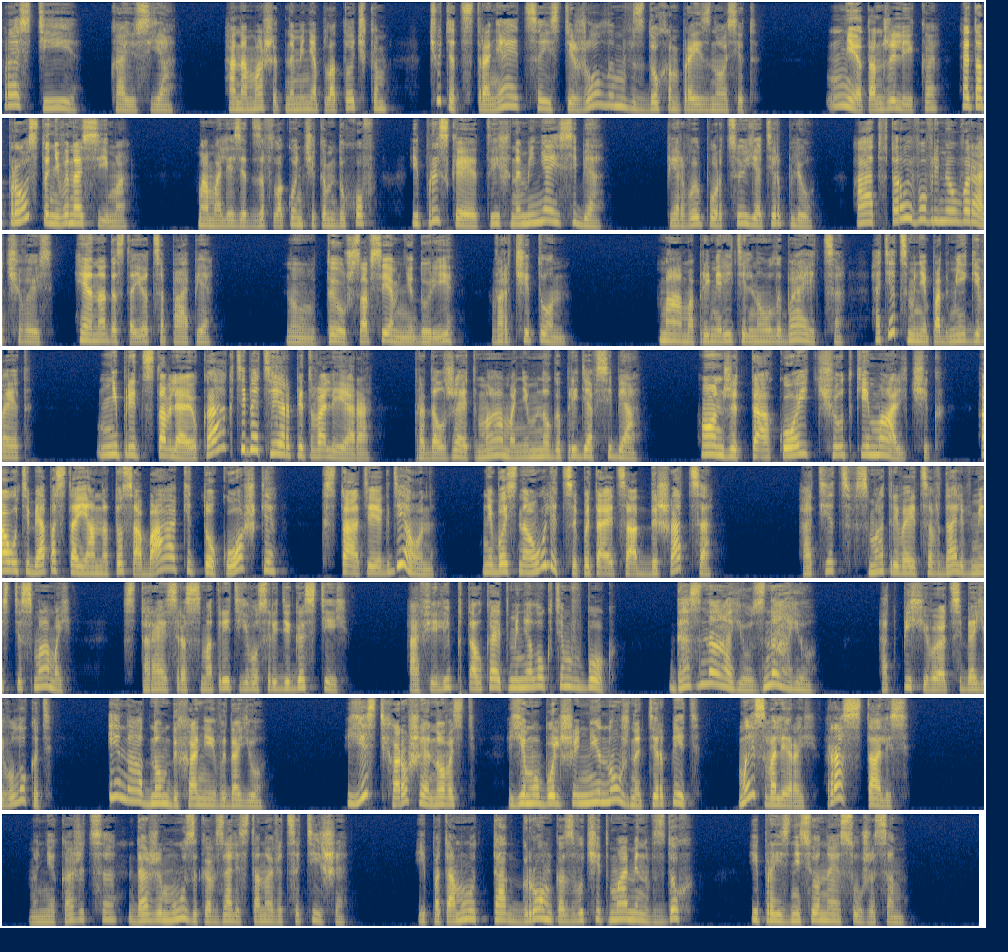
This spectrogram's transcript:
«Прости», — каюсь я. Она машет на меня платочком, чуть отстраняется и с тяжелым вздохом произносит. «Нет, Анжелика, это просто невыносимо. Мама лезет за флакончиком духов и прыскает их на меня и себя. Первую порцию я терплю, а от второй вовремя уворачиваюсь, и она достается папе. «Ну, ты уж совсем не дури», — ворчит он. Мама примирительно улыбается, отец мне подмигивает. «Не представляю, как тебя терпит Валера», — продолжает мама, немного придя в себя. «Он же такой чуткий мальчик. А у тебя постоянно то собаки, то кошки. Кстати, где он? Небось, на улице пытается отдышаться?» Отец всматривается вдаль вместе с мамой, стараясь рассмотреть его среди гостей. А Филипп толкает меня локтем в бок. «Да знаю, знаю!» Отпихиваю от себя его локоть и на одном дыхании выдаю. «Есть хорошая новость. Ему больше не нужно терпеть. Мы с Валерой расстались». Мне кажется, даже музыка в зале становится тише. И потому так громко звучит мамин вздох и произнесенное с ужасом.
